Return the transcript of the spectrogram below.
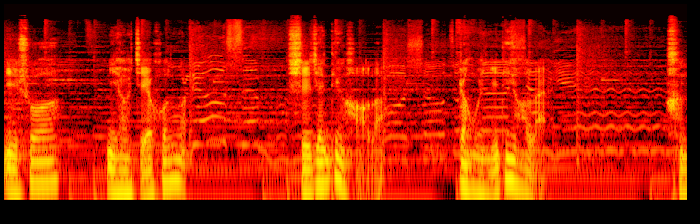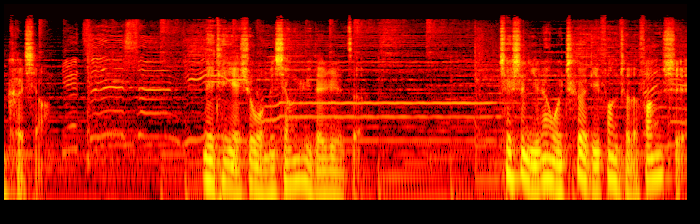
你说你要结婚了，时间定好了，让我一定要来。很可笑，那天也是我们相遇的日子。这是你让我彻底放手的方式，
